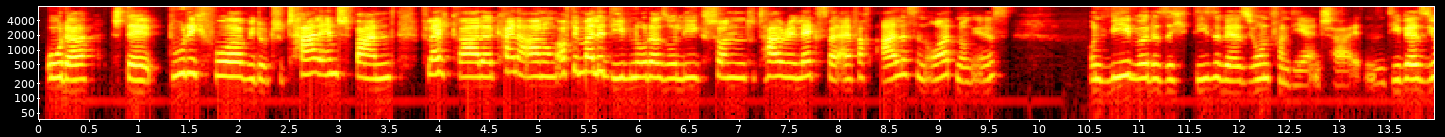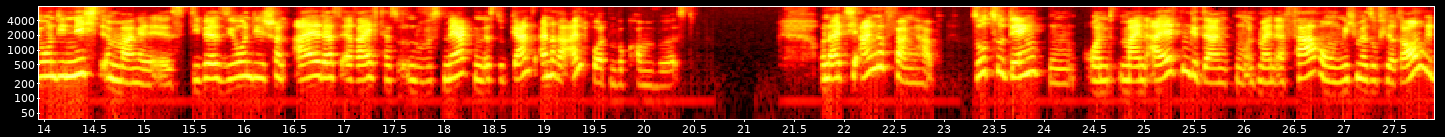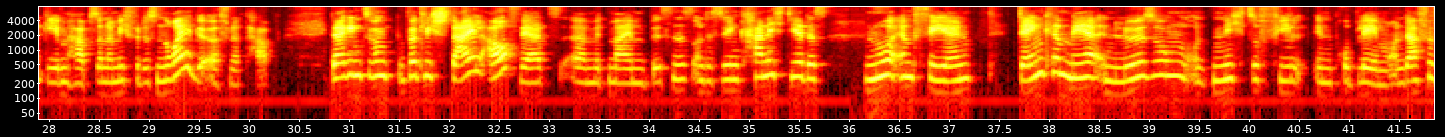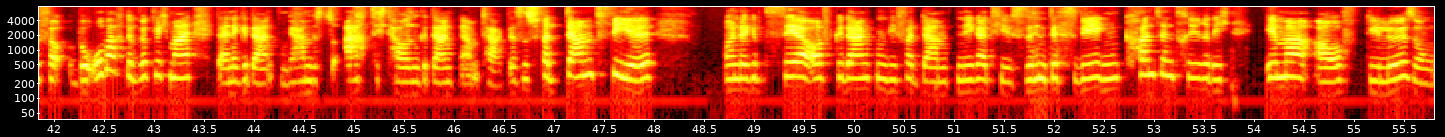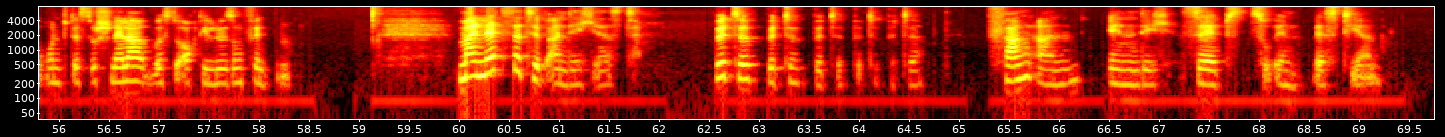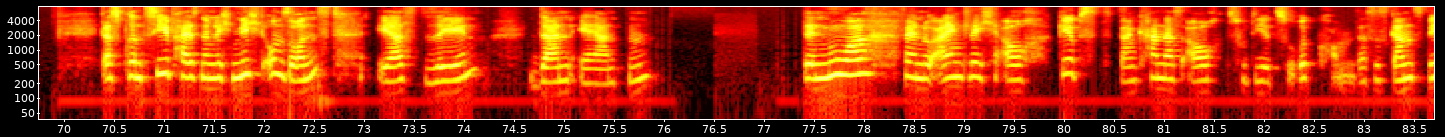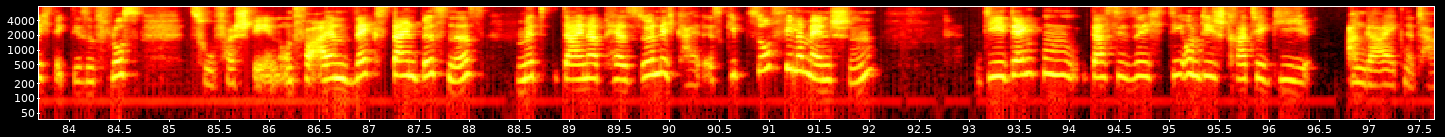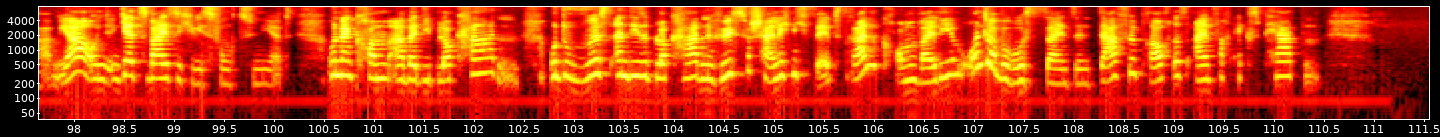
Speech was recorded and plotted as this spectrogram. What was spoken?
oder stell du dich vor, wie du total entspannt, vielleicht gerade, keine Ahnung, auf den Malediven oder so liegst, schon total relaxed, weil einfach alles in Ordnung ist. Und wie würde sich diese Version von dir entscheiden? Die Version, die nicht im Mangel ist, die Version, die schon all das erreicht hast und du wirst merken, dass du ganz andere Antworten bekommen wirst. Und als ich angefangen habe, so zu denken und meinen alten Gedanken und meinen Erfahrungen nicht mehr so viel Raum gegeben habe, sondern mich für das Neue geöffnet habe, da ging es wirklich steil aufwärts äh, mit meinem Business und deswegen kann ich dir das nur empfehlen. Denke mehr in Lösungen und nicht so viel in Problemen. Und dafür beobachte wirklich mal deine Gedanken. Wir haben bis zu 80.000 Gedanken am Tag. Das ist verdammt viel. Und da gibt es sehr oft Gedanken, die verdammt negativ sind. Deswegen konzentriere dich immer auf die Lösung und desto schneller wirst du auch die Lösung finden. Mein letzter Tipp an dich ist, bitte, bitte, bitte, bitte, bitte, fang an, in dich selbst zu investieren. Das Prinzip heißt nämlich nicht umsonst erst sehen, dann ernten denn nur wenn du eigentlich auch gibst, dann kann das auch zu dir zurückkommen. Das ist ganz wichtig, diesen Fluss zu verstehen. Und vor allem wächst dein Business mit deiner Persönlichkeit. Es gibt so viele Menschen, die denken, dass sie sich die und die Strategie angeeignet haben, ja, und jetzt weiß ich, wie es funktioniert. Und dann kommen aber die Blockaden und du wirst an diese Blockaden höchstwahrscheinlich nicht selbst rankommen, weil die im Unterbewusstsein sind. Dafür braucht es einfach Experten.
